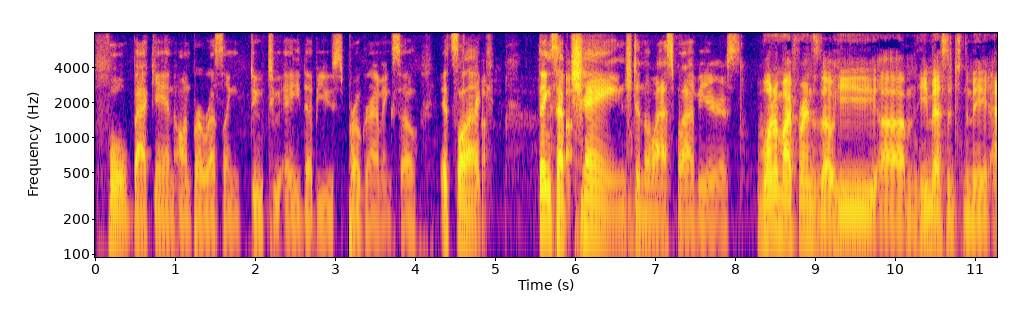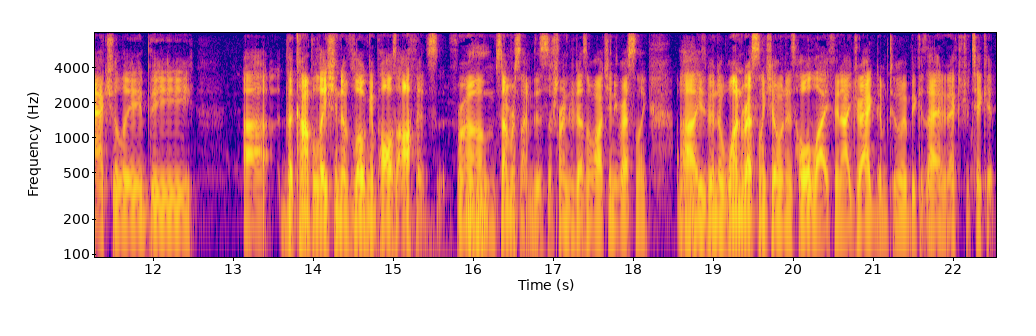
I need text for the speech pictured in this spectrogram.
full back in on pro wrestling due to AEW's programming. So it's like things have changed in the last five years. One of my friends, though, he um, he messaged me actually the uh, the compilation of Logan Paul's offense from SummerSlam. This is a friend who doesn't watch any wrestling. Uh, he's been to one wrestling show in his whole life, and I dragged him to it because I had an extra ticket.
